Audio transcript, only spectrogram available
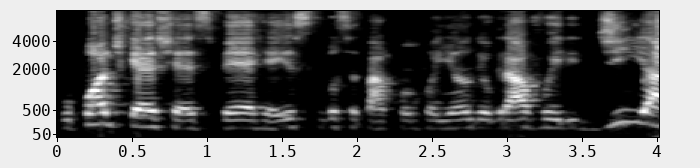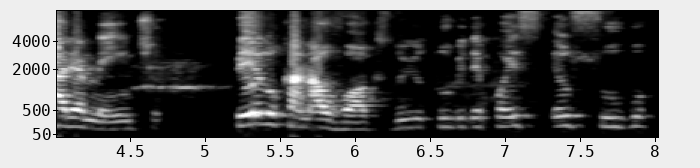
O podcast SPR é esse que você está acompanhando. Eu gravo ele diariamente pelo canal Vox do YouTube. Depois eu subo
